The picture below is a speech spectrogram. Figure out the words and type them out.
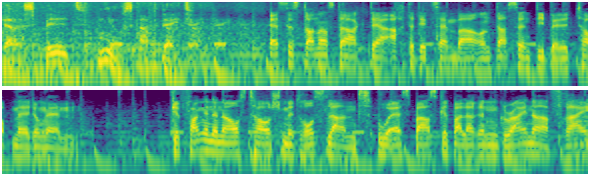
Das Bild News Update. Es ist Donnerstag, der 8. Dezember und das sind die Bild Topmeldungen. Gefangenenaustausch mit Russland. US-Basketballerin Greiner frei.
